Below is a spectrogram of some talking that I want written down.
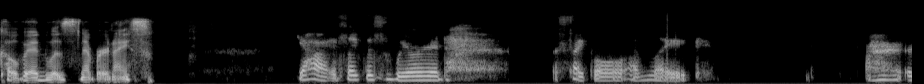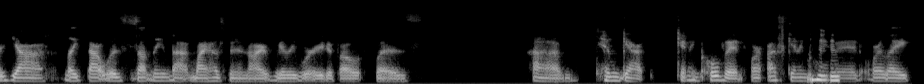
COVID was never nice. Yeah, it's like this weird cycle of like, uh, yeah, like that was something that my husband and I really worried about was um, him get getting COVID or us getting mm-hmm. COVID or like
